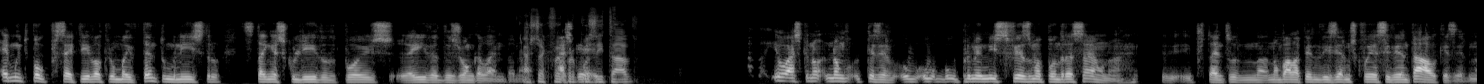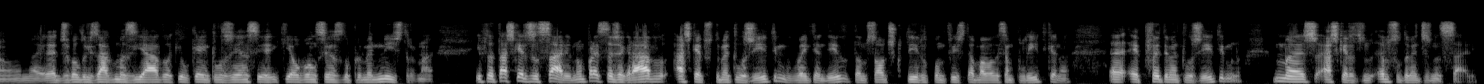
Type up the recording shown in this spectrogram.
é muito pouco perceptível que no meio de tanto ministro se tenha escolhido depois a ida de João Galamba. Não? É? Acha que foi acho propositado? Que é... Eu acho que não, não quer dizer, o, o, Primeiro-Ministro fez uma ponderação, não é? E, portanto, não, não, vale a pena dizermos que foi acidental, quer dizer, não, é desvalorizar demasiado aquilo que é a inteligência e que é o bom senso do Primeiro-Ministro, não é? E, portanto, acho que é desnecessário, não parece que seja grave, acho que é absolutamente legítimo, bem entendido, estamos só a discutir do ponto de vista de uma avaliação política, não é? é perfeitamente legítimo, mas acho que era absolutamente desnecessário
